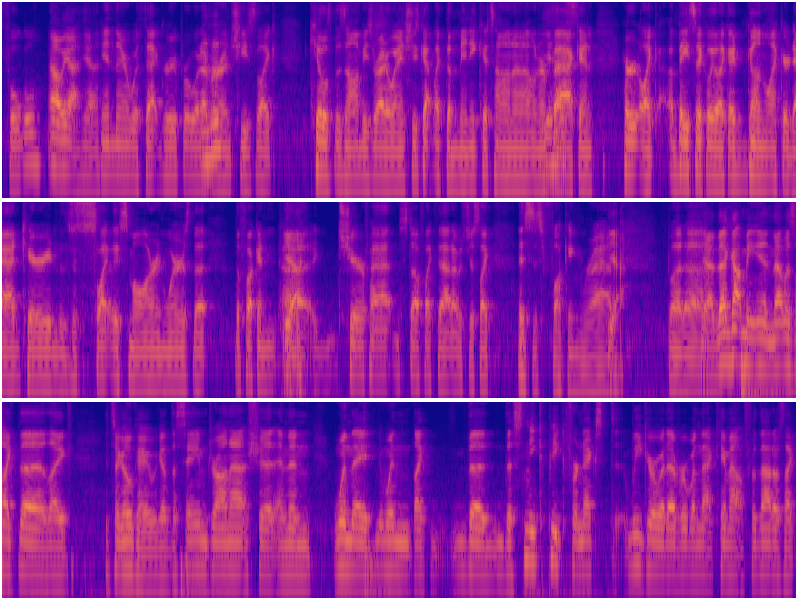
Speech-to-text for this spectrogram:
Fogler, Oh yeah, yeah. in there with that group or whatever, Mm-hmm. and she's like kills the zombies right away, and she's got like the mini katana on her Yes. back, and her like uh, basically like a gun like her dad carried, that's just slightly smaller, and wears the the fucking uh, Yeah. sheriff hat and stuff like that. I was just like, this is fucking rad. Yeah. But uh, yeah, that got me in. That was like the like it's like okay, we got the same drawn out shit and then when they when like the the sneak peek for next week or whatever when that came out for that I was like,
